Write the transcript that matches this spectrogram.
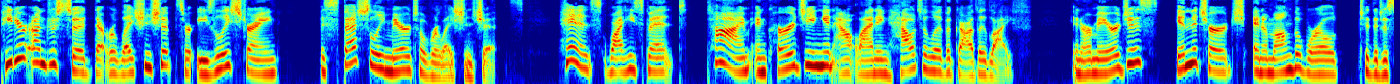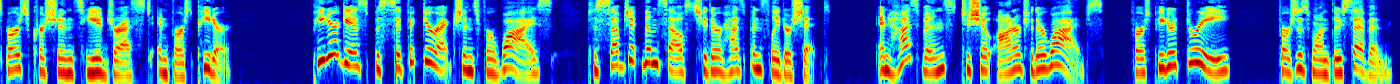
Peter understood that relationships are easily strained, especially marital relationships. Hence why he spent time encouraging and outlining how to live a godly life in our marriages, in the church, and among the world to the dispersed Christians he addressed in 1 Peter. Peter gives specific directions for wives to subject themselves to their husband's leadership and husbands to show honor to their wives. 1 Peter 3 verses 1 through 7.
